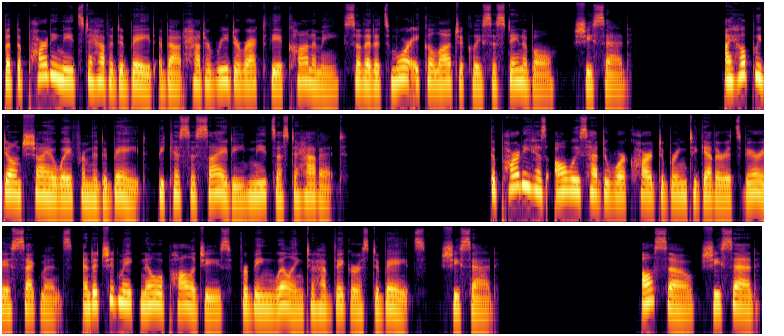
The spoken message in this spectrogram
but the party needs to have a debate about how to redirect the economy so that it's more ecologically sustainable, she said. I hope we don't shy away from the debate because society needs us to have it. The party has always had to work hard to bring together its various segments, and it should make no apologies for being willing to have vigorous debates, she said. Also, she said,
